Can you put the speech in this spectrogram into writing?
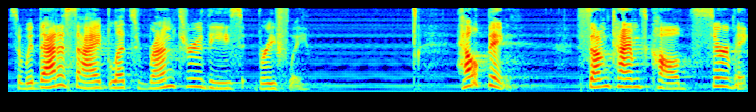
So with that aside, let's run through these briefly. Helping sometimes called serving.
